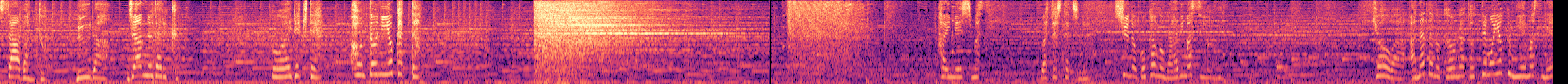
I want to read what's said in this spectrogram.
サーバントルーラージャンヌ・ダルク。お会いできて本当によかった。拝命します。私たちに主のご加護がありますように。今日はあなたの顔がとってもよく見えますね。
